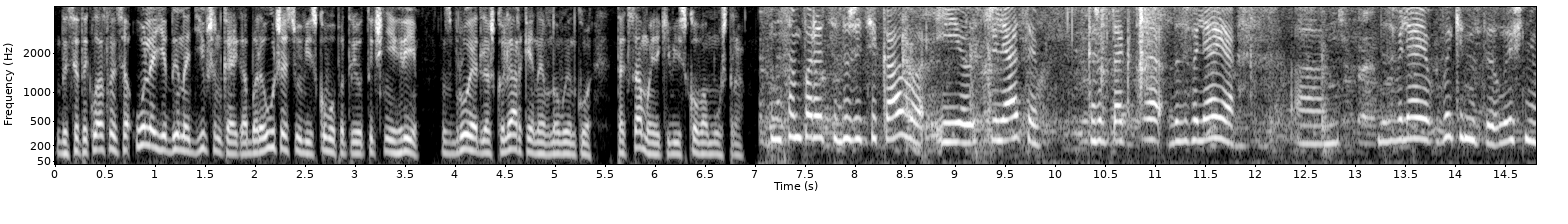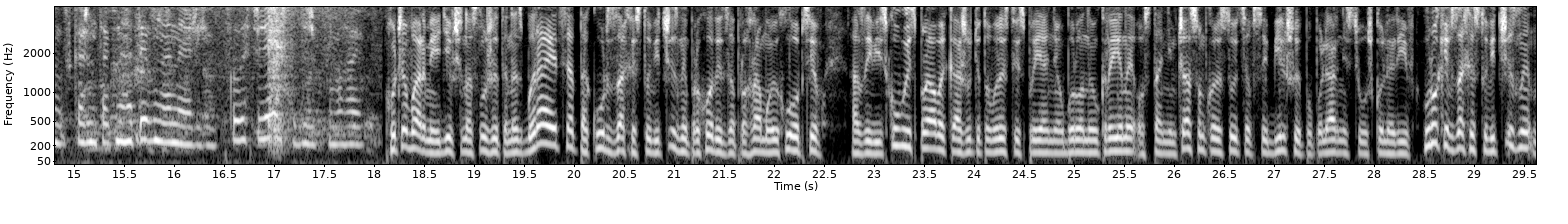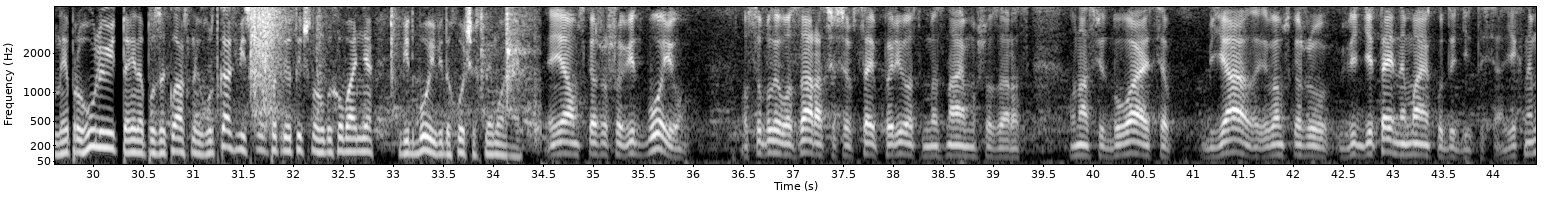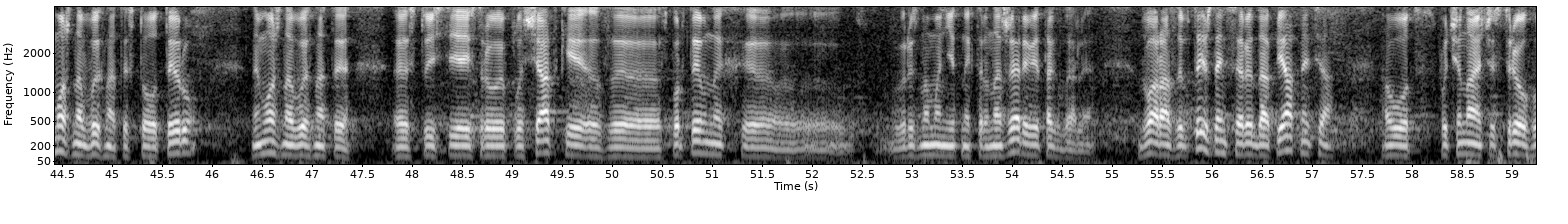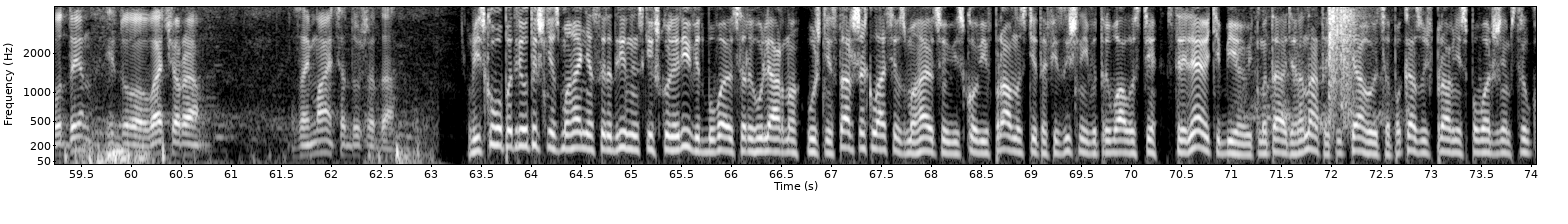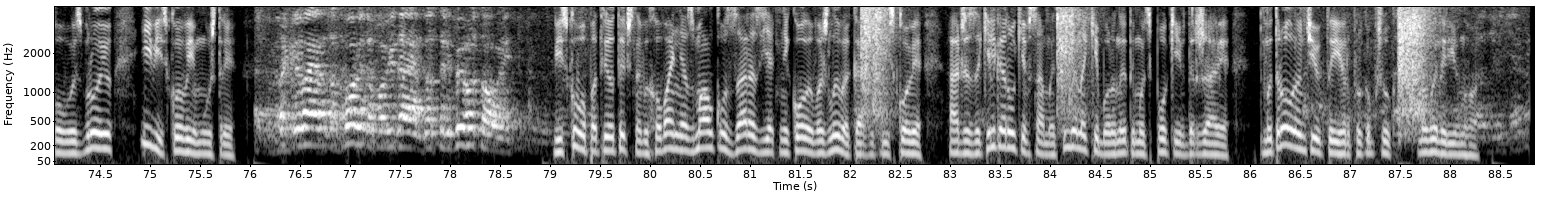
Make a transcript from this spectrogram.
Десятикласниця Оля єдина дівчинка, яка бере участь у військово-патріотичній грі. Зброя для школярки не в новинку, так само як і військова муштра. Насамперед це дуже цікаво і стріляти, скажімо так, це дозволяє, дозволяє викинути лишню, скажімо так, негативну енергію. Коли стріляєш, це дуже допомагає. Хоча в армії дівчина служити не збирається, та курс захисту вітчизни проходить за програмою хлопців. А за військової справи кажуть у товаристві сприяння оборони України останнім часом користуються все більшою популярністю у школярів. Уроків захисту вітчизни не прогулюють, та й на позакласних гуртках військово-патріотичного виховання відбою від охочих немає. Я вам скажу, що відбою, особливо зараз, ще в цей період, ми знаємо, що зараз у нас відбувається. Я вам скажу, від дітей немає куди дітися. Їх не можна вигнати з того тиру, не можна вигнати е, з тієї строєвої площадки, з е, спортивних е, різноманітних тренажерів і так далі. Два рази в тиждень, середа, п'ятниця. От, починаючи з трьох годин і до вечора займаються дуже да. Військово-патріотичні змагання серед рівненських школярів відбуваються регулярно. Учні старших класів змагаються у військовій вправності та фізичній витривалості. Стріляють і бігають, метають гранати, підтягуються, показують вправність з повадженням стрілковою зброєю і військовій муштрі. Закриваємо затвори, доповідаємо. До стрільби готовий. Військово-патріотичне виховання з малку зараз як ніколи важливе, кажуть військові. Адже за кілька років саме ці юнаки боронитимуть спокій в державі. Дмитро Леонтіюк та Ігор Прокопчук. Новини Рівного.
